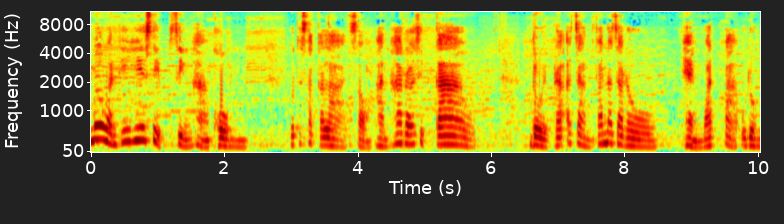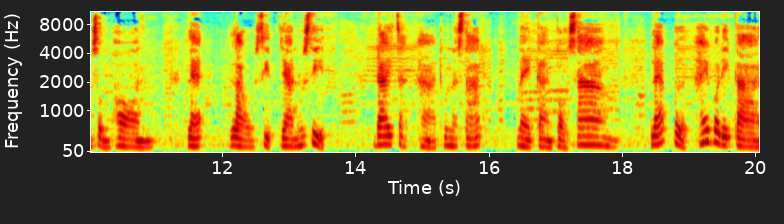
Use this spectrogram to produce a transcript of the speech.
เมื่อวันที่ 20 สิงหาคม พุทธศักราช 2519 โดยพระอาจารย์ฟั่นอาจาโร แห่งวัดป่าอุดมสมพร และเหล่าสิทธิานุสิทธิ์ได้จัดหาทุนทรัพย์ในการก่อสร้าง และเปิดให้บริการ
